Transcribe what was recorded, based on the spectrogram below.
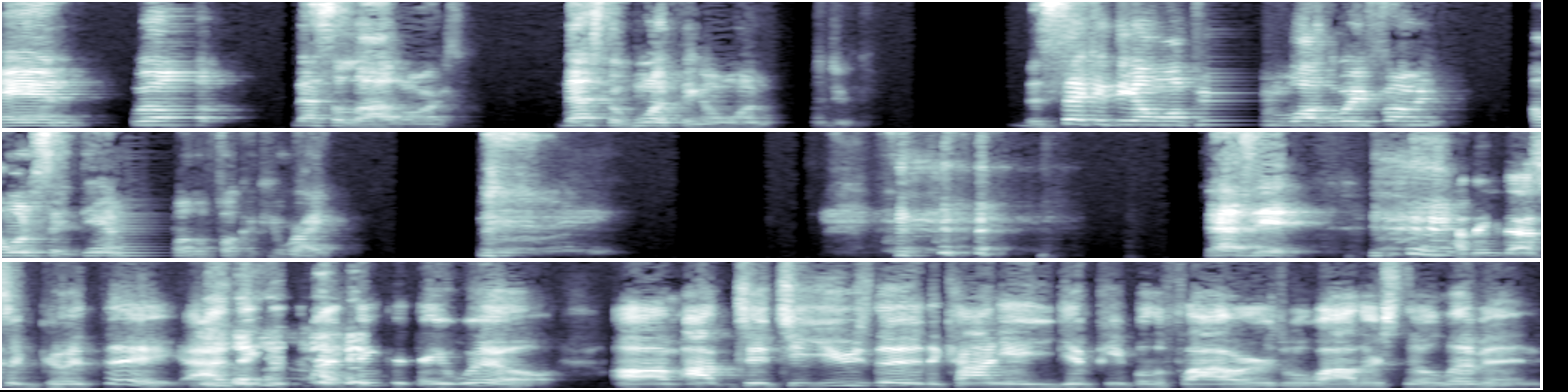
And well, that's a lie, Laurence. That's the one thing I want to do. The second thing I want people to walk away from it, I want to say, damn, motherfucker can write. that's it. I think that's a good thing. I think that, I think that they will. Um, I, to to use the the Kanye, you give people the flowers well while they're still living.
